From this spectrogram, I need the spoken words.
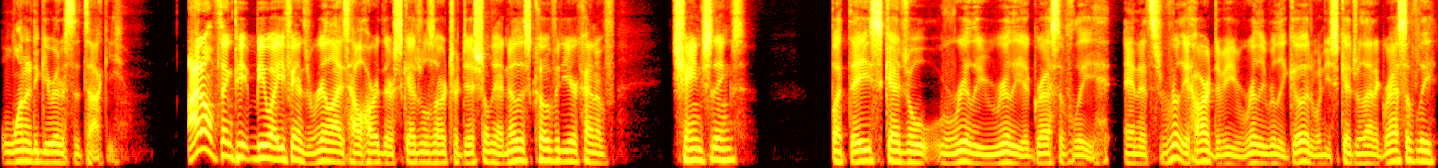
wanted to get rid of Sitake. I don't think BYU fans realize how hard their schedules are traditionally. I know this COVID year kind of changed things, but they schedule really, really aggressively, and it's really hard to be really, really good when you schedule that aggressively.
